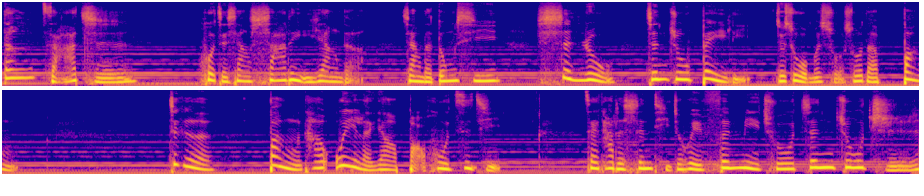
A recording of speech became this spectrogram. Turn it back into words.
当杂质。或者像沙粒一样的这样的东西渗入珍珠贝里，就是我们所说的蚌。这个蚌它为了要保护自己，在它的身体就会分泌出珍珠质，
